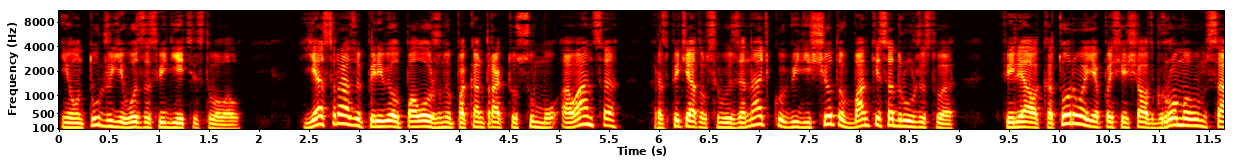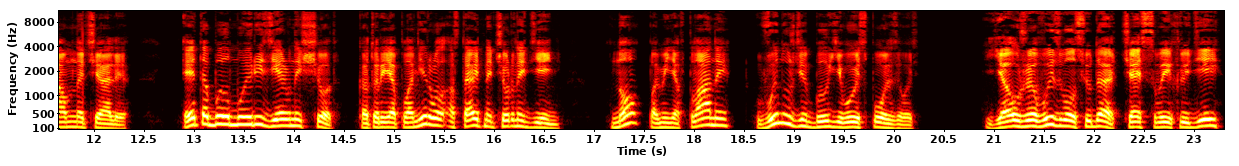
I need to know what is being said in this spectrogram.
и он тут же его засвидетельствовал. Я сразу перевел положенную по контракту сумму аванса, распечатав свою заначку в виде счета в банке Содружества, филиал которого я посещал с Громовым в самом начале. Это был мой резервный счет, который я планировал оставить на черный день, но, поменяв планы, вынужден был его использовать. Я уже вызвал сюда часть своих людей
